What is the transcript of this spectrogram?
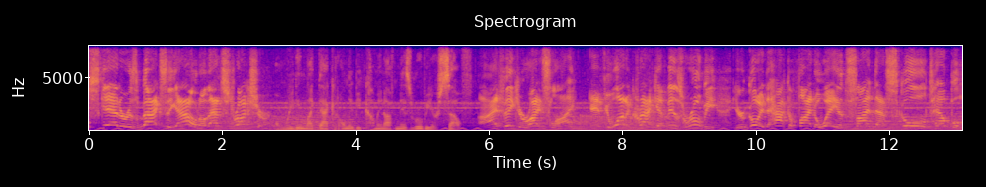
Scanner is maxing out on that structure. A reading like that could only be coming off Ms. Ruby herself. I think you're right, Sly. If you want to crack at Ms. Ruby, you're going to have to find a way inside that skull temple.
